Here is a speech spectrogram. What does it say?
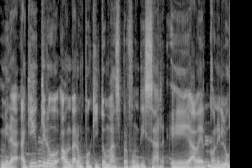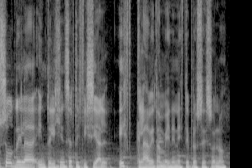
mira, aquí quiero ahondar un poquito más, profundizar. Eh, a ver, con el uso de la inteligencia artificial, es clave también en este proceso, ¿no?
